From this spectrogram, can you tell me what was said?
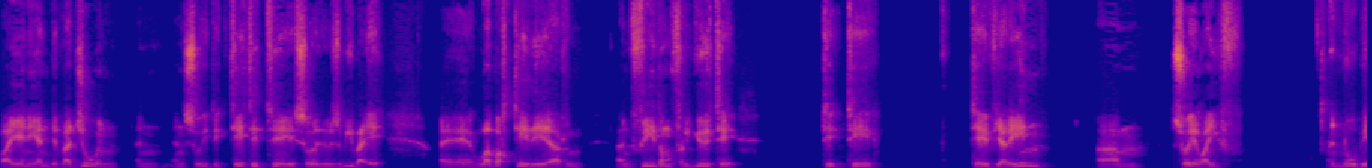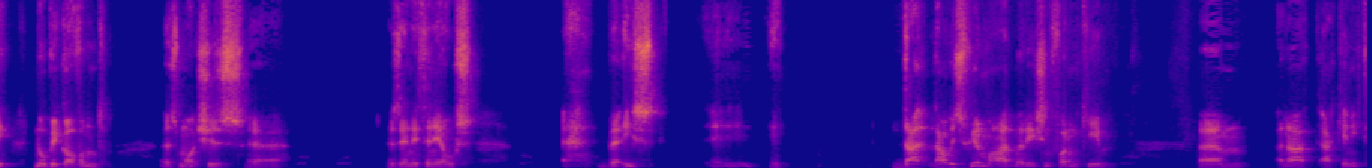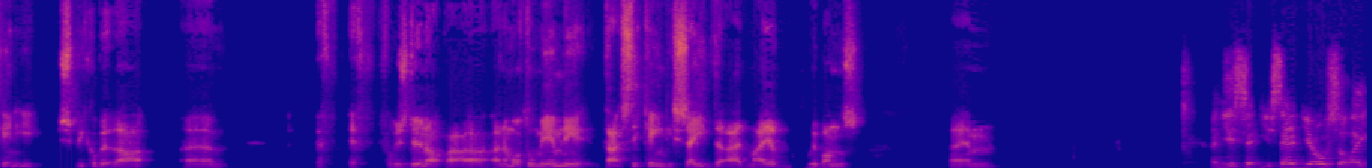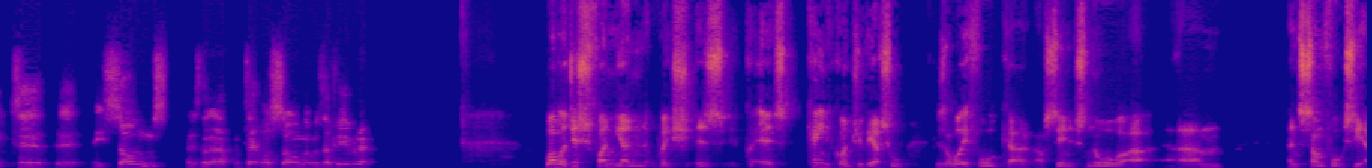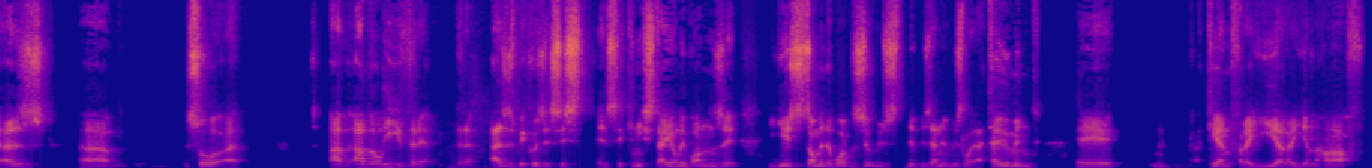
by any individual and, and, and so he dictated to you. So there was a wee bit of uh, liberty there and, and freedom for you to, to, to, to have your own um, sort of life and no be, no be governed as much as uh, as anything else. But he's that that was where my admiration for him came, um, and I I kind of tend to speak about that. Um, if, if I was doing a, a, an immortal memory, that's the kind of side that I admired with Burns. Um, and you said you said you also liked uh, the, the songs. Is there a particular song that was a favourite? Well, I just fun one, which is it's kind of controversial because a lot of folk are, are saying it's no, um, and some folks say it is. Uh, so uh, I, I, believe that it that it is because it's a, it's a kind of style of Burns. It he used some of the words that was that was in it was like a town and uh, turned for a year, a year and a half.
